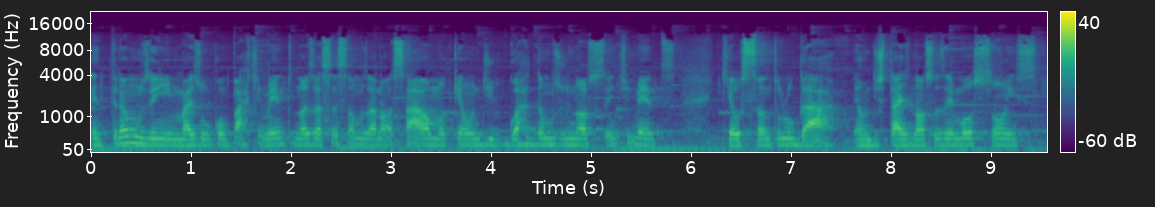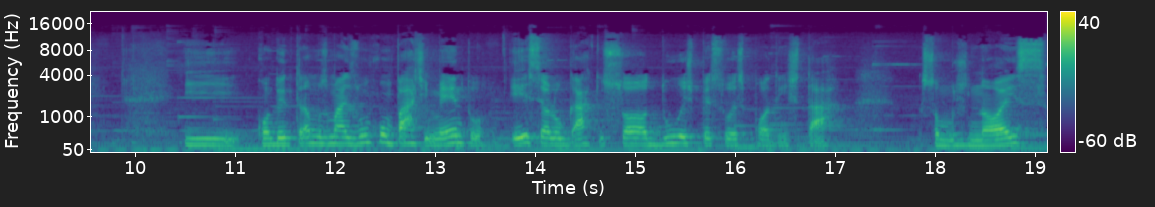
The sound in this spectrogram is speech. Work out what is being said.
entramos em mais um compartimento, nós acessamos a nossa alma, que é onde guardamos os nossos sentimentos, que é o santo lugar, é onde estão as nossas emoções. E quando entramos mais um compartimento, esse é o lugar que só duas pessoas podem estar. Somos nós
